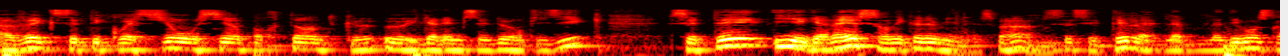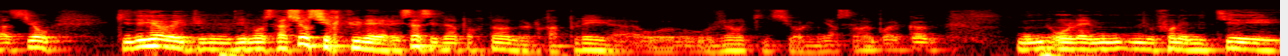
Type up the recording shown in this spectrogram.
avec cette équation aussi importante que E égale MC2 en physique, c'était I égale S en économie, n'est-ce pas? Ça, c'était la, la- la démonstration, qui d'ailleurs est une démonstration circulaire, et ça c'est important de le rappeler à- aux, aux gens qui, sur lumière101.com, nous, on l'a- nous font l'amitié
